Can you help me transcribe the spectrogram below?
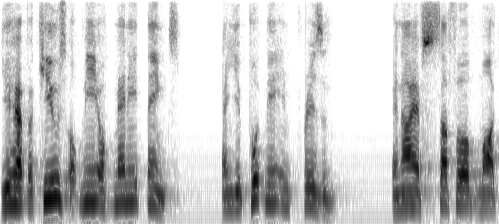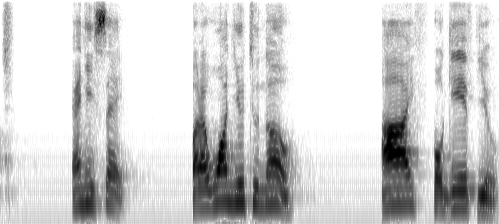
You have accused of me of many things, and you put me in prison, and I have suffered much. And he said, But I want you to know, I forgive you.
